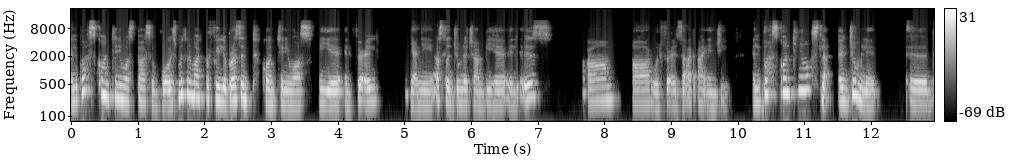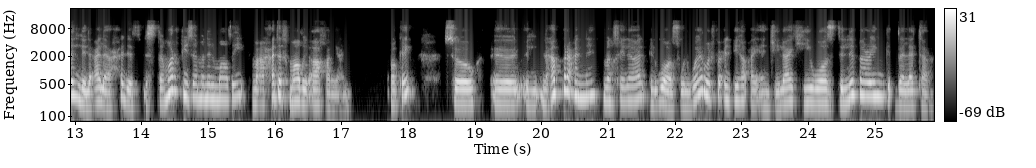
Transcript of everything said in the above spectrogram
ال past continuous passive voice مثل ما تعرفين ال present continuous هي الفعل يعني أصل الجملة كان بيها ال is am are والفعل زائد ing. ال past continuous لا الجملة آه، دلل على حدث استمر في زمن الماضي مع حدث ماضي آخر يعني. okay؟ So uh, نعبر عنه من خلال ال was وال were والفعل بها ing like he was delivering the letter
